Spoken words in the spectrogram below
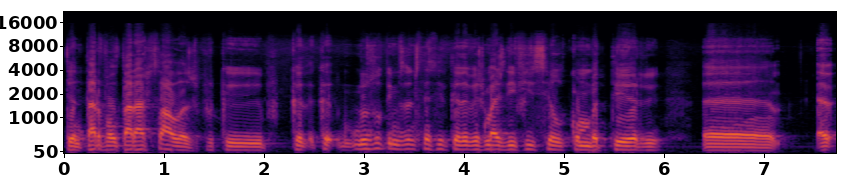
tentar voltar às salas, porque, porque nos últimos anos tem sido cada vez mais difícil combater eh, a-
